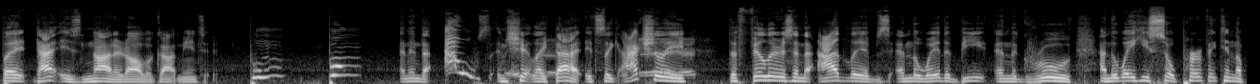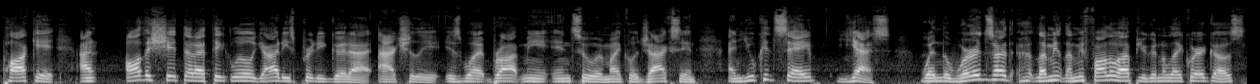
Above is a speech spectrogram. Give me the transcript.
but that is not at all what got me into it. Boom, boom, and then the ows and oh, shit like that. It's like actually Yeah, yeah. the fillers and the ad libs and the way the beat and the groove and the way he's so perfect in the pocket and all the shit that I think Lil Yachty's pretty good at actually is what brought me into a Michael Jackson. And you could say yes when the words are. Let me let me follow up. You're gonna like where it goes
